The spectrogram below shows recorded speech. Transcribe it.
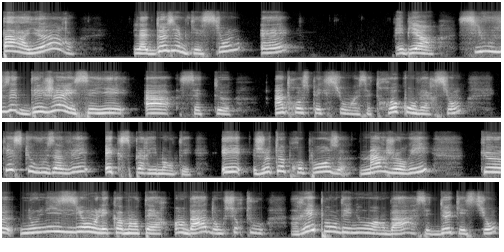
Par ailleurs, la deuxième question est, eh bien, si vous vous êtes déjà essayé à cette introspection, à cette reconversion, qu'est-ce que vous avez expérimenté? Et je te propose, Marjorie, que nous lisions les commentaires en bas. Donc surtout, répondez-nous en bas à ces deux questions.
